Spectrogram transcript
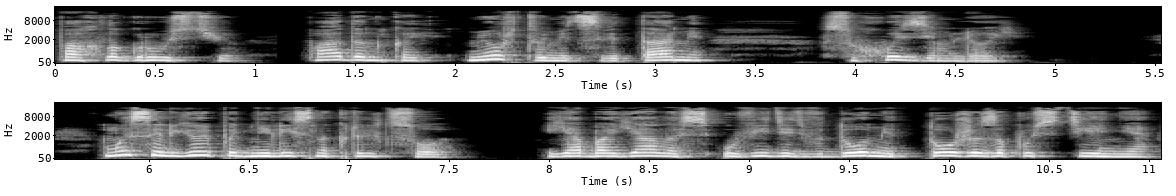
пахло грустью, паданкой, мертвыми цветами – сухой землей. Мы с Ильей поднялись на крыльцо. Я боялась увидеть в доме тоже запустение,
